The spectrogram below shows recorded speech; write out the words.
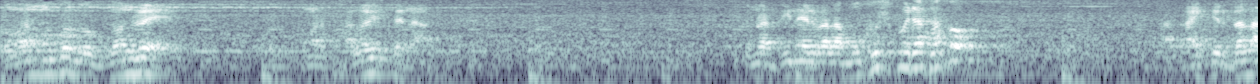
তোমার মতো লোকজন রে তোমার ভালোই হইছে না আছে। তোমরা দিনের বেলা মুখোশ কইরা থাকো আর রাইতের বেলা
